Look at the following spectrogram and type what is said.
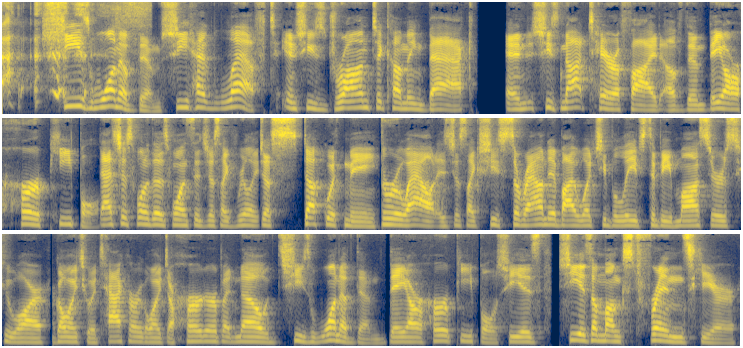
she's one of them. She had left and she's drawn to coming back and she's not terrified of them. They are her people. That's just one of those ones that just like really just stuck with me throughout. It's just like she's surrounded by what she believes to be monsters who are going to attack her, going to hurt her, but no, she's one of them. They are her people. She is she is amongst friends here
